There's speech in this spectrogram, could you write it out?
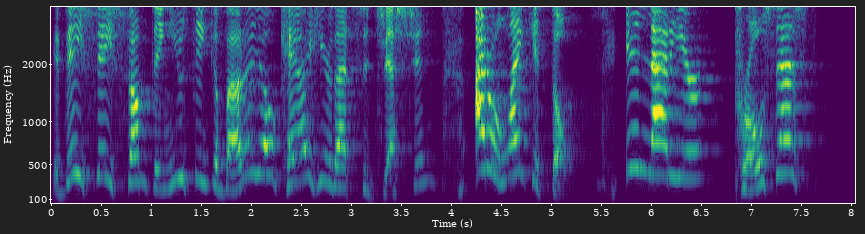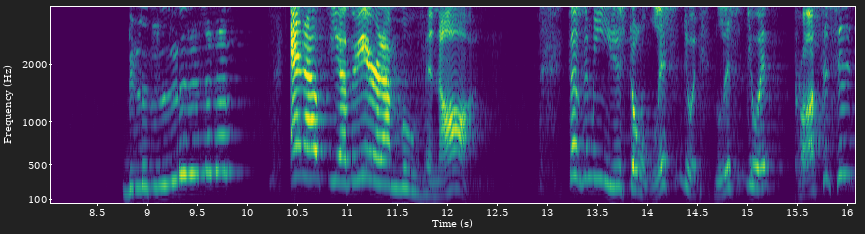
if they say something, you think about it, okay, I hear that suggestion. I don't like it though. In that ear, processed, and out the other ear, and I'm moving on. Doesn't mean you just don't listen to it. Listen to it, process it,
